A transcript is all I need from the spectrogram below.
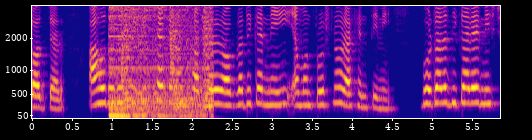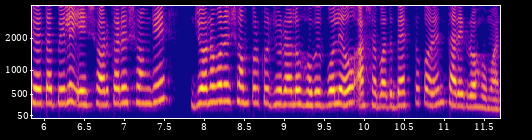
লজ্জার। আহতদের চিকিৎসা কেন সরকারের অগ্রাধিকার নেই এমন প্রশ্নও রাখেন তিনি। ভোটাধিকারের নিশ্চয়তা পেলে এই সরকারের সঙ্গে জনগণের সম্পর্ক জোরালো হবে বলেও আশাবাদ ব্যক্ত করেন তারেক রহমান।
